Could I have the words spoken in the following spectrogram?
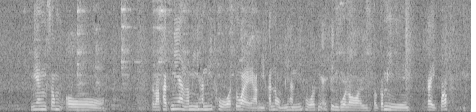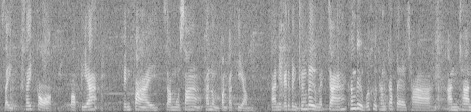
ำเมี่ยงส้มโอสารพัดเมี่ยงมีฮันนี่โทส์ด้วยค่ะ มีขนม มีฮันนี่โทส์มีไอติมบัวลอย แล้วก็มีไก่ป๊อปใส่ไส้กรอกปอเปี๊ยะ เป็นไฟรายซามโมซ่าขนมปังกระเทียม อันนี้ก็จะเป็นเครื่องดื่มนะจ๊ะ เครื่องดื่มก็คือทั้งกาแฟชา อัญชัน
